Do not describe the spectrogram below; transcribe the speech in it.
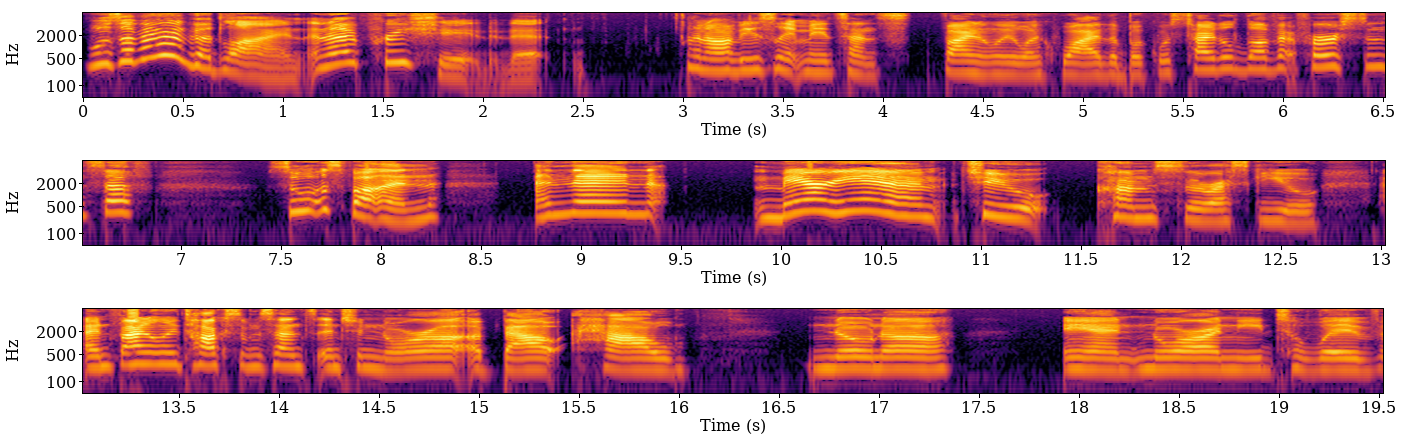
was a very good line, and I appreciated it. And obviously, it made sense finally, like why the book was titled Love at First and stuff. So it was fun. And then Marianne, too, comes to the rescue and finally talks some sense into Nora about how Nona and Nora need to live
